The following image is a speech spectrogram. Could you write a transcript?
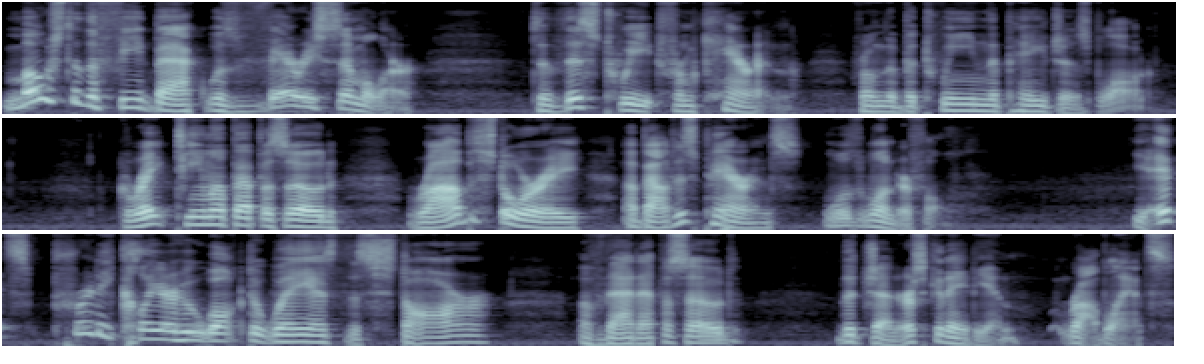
most of the feedback was very similar to this tweet from Karen from the Between the Pages blog. Great team up episode. Rob's story about his parents was wonderful it's pretty clear who walked away as the star of that episode the generous Canadian, Rob Lance.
